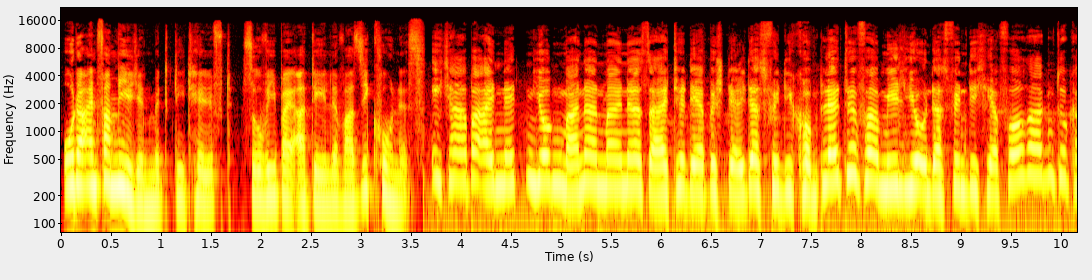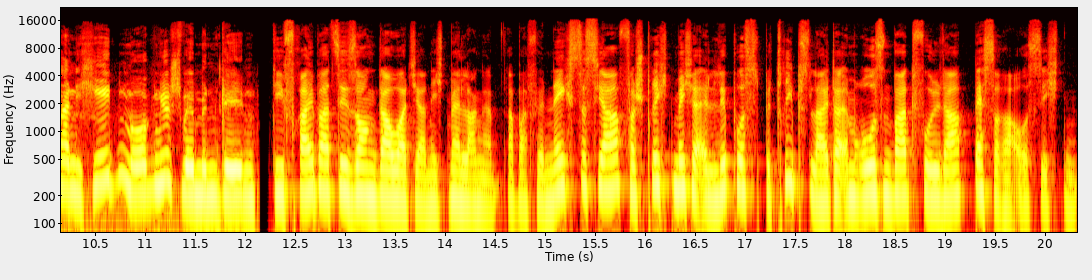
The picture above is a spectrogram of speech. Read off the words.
Oder ein Familienmitglied hilft, so wie bei Adele Vasikonis. Ich habe einen netten jungen Mann an meiner Seite, der bestellt das für die komplette Familie und das finde ich hervorragend. So kann ich jeden Morgen hier schwimmen gehen. Die Freibad-Saison dauert ja nicht mehr lange. Aber für nächstes Jahr verspricht Michael Lippus, Betriebsleiter im Rosenbad Fulda, bessere Aussichten.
